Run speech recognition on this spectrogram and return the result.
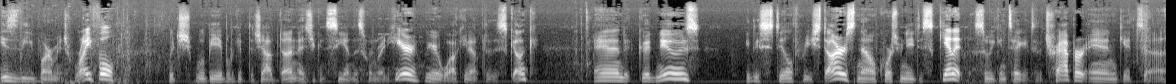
is the varmint rifle, which will be able to get the job done. As you can see on this one right here, we are walking up to the skunk. And good news, it is still three stars. Now, of course, we need to skin it so we can take it to the trapper and get uh,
